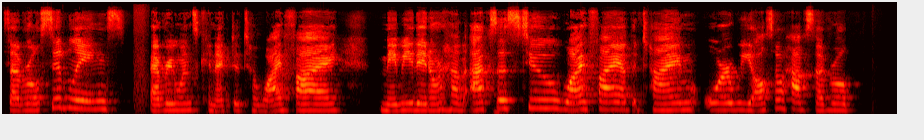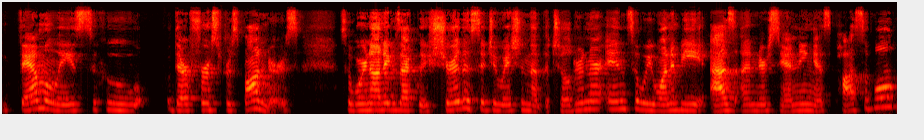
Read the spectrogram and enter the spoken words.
several siblings, everyone's connected to Wi Fi maybe they don't have access to Wi-Fi at the time, or we also have several families who they're first responders. So we're not exactly sure the situation that the children are in. So we want to be as understanding as possible.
